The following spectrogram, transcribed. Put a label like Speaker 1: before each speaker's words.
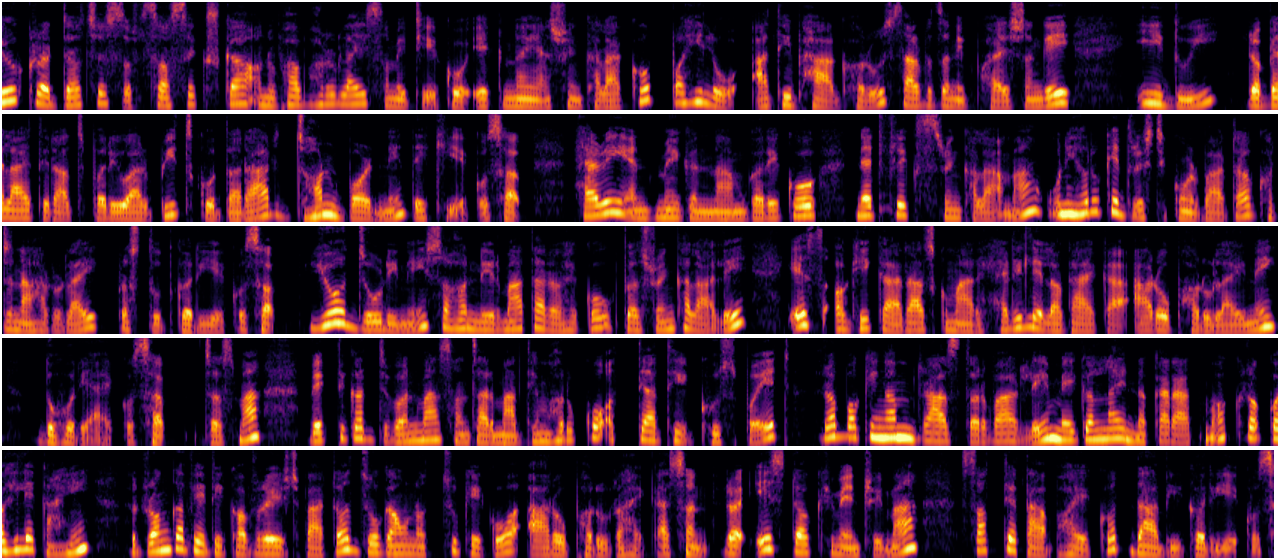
Speaker 1: Duke र duchess of ससेक्सका अनुभवहरूलाई समेटिएको एक नयाँ श्रृङ्खलाको पहिलो आधी भागहरू सार्वजनिक भएसँगै यी दुई र बेलायती राज परिवार बीचको दरार झन बढ्ने देखिएको छ। ह्यारी एण्ड मेगन नाम गरेको नेटफ्लिक्स श्रृंखलामा उनीहरूकै दृष्टिकोणबाट घटनाहरूलाई प्रस्तुत गरिएको छ। यो जोडी नै सहनिर्माता रहेको उक्त श्रृंखलाले यस अघिका राजकुमार ह्यारीले लगाएका आरोपहरूलाई नै दोहोर्याएको छ। जसमा व्यक्तिगत जीवनमा संचार माध्यमहरूको अत्याधिक घुसपैठ र बकिङम राजदरबारले मेगनलाई नकारात्मक र कहिलेकाहीँ रंगभेदी कभरेजबाट जोगाउन चुकेको आरोपहरू रहेका छन् र यस डकुमेन्ट्रीमा सत्यता भएको दावी गरिएको छ।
